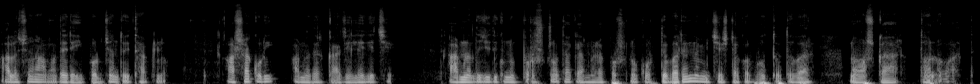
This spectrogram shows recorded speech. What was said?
আলোচনা আমাদের এই পর্যন্তই থাকল। আশা করি আপনাদের কাজে লেগেছে। আপনাদের যদি কোনো প্রশ্ন থাকে, আপনারা প্রশ্ন করতে পারেন, আমি চেষ্টা করব উত্তর দেওয়ার নমস্কার, ধন্যবাদ।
